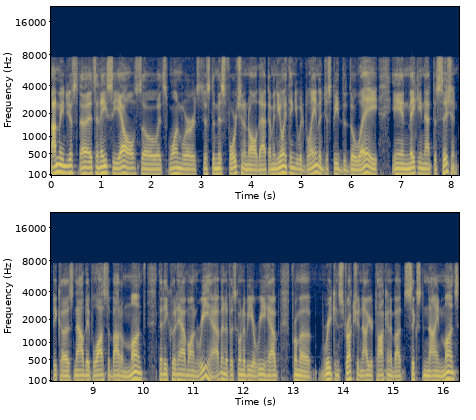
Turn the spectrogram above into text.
I mean, just uh, it's an ACL, so it's one where it's just a misfortune and all that. I mean, the only thing you would blame would just be the delay in making that decision because now they've lost about a month that he could have on rehab, and if it's going to be a rehab from a reconstruction, now you're talking about six to nine months,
